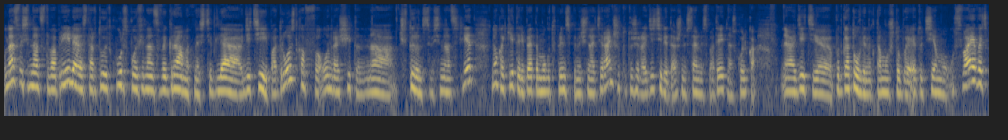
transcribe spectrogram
У нас 18 апреля апреля стартует курс по финансовой грамотности для детей и подростков. Он рассчитан на 14-18 лет, но какие-то ребята могут, в принципе, начинать и раньше. Тут уже родители должны сами смотреть, насколько э, дети подготовлены к тому, чтобы эту тему усваивать.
